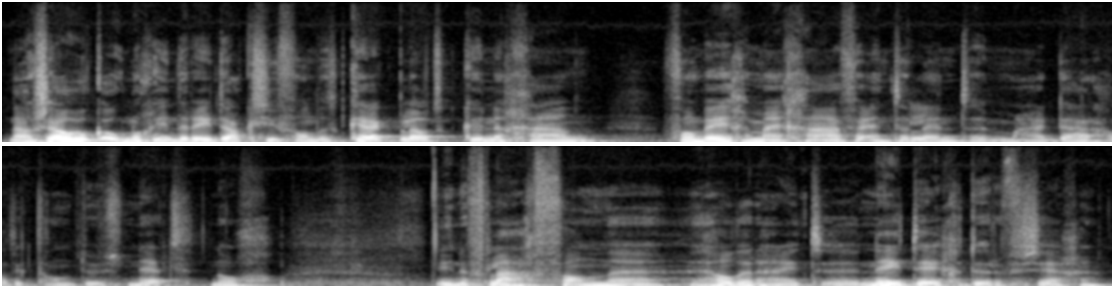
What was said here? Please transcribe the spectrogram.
nou zou ik ook nog in de redactie van het kerkblad kunnen gaan vanwege mijn gaven en talenten. Maar daar had ik dan dus net nog in een vlaag van uh, helderheid uh, nee tegen durven zeggen.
